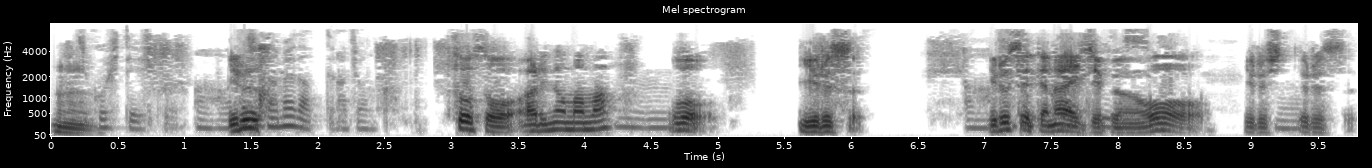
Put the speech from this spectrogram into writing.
うん。自己否定してる。あ私ダメだってなっちゃうのか。そうそう。ありのままを許す。許せてない自分を許し、うん許す。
